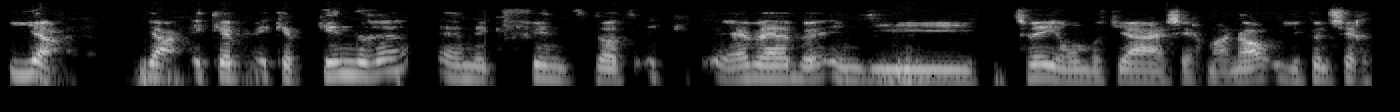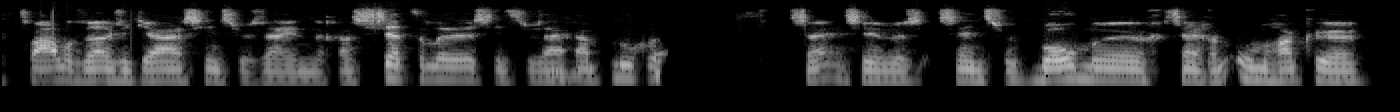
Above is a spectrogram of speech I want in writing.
Ja, ja ik, heb, ik heb kinderen en ik vind dat ik, we hebben in die 200 jaar, zeg maar, nou je kunt zeggen 12.000 jaar sinds we zijn gaan settelen, sinds we zijn gaan ploegen, sinds we, sinds we bomen zijn gaan omhakken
